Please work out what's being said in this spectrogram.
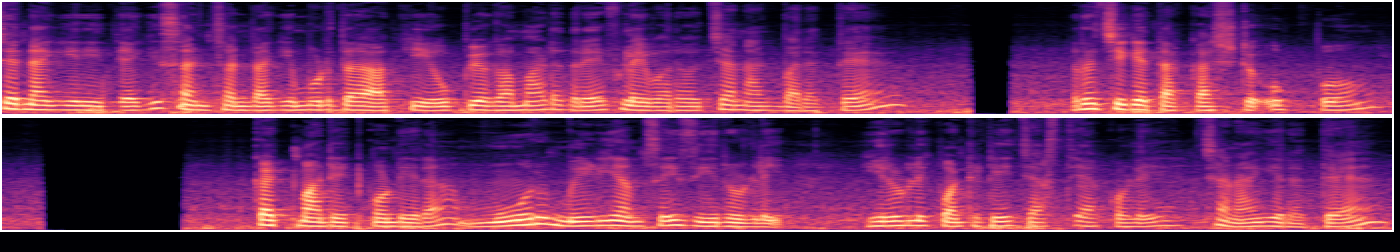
ಚೆನ್ನಾಗಿ ಈ ರೀತಿಯಾಗಿ ಸಣ್ಣ ಸಣ್ಣದಾಗಿ ಮುರಿದು ಹಾಕಿ ಉಪಯೋಗ ಮಾಡಿದ್ರೆ ಫ್ಲೇವರು ಚೆನ್ನಾಗಿ ಬರುತ್ತೆ. ರುಚಿಗೆ ತಕ್ಕಷ್ಟು ಉಪ್ಪು. ಕಟ್ ಮಾಡಿ ಇಟ್ಕೊಂಡಿರೋ ಮೂರು ಮೀಡಿಯಮ್ ಸೈಜ್ ಈರುಳ್ಳಿ. ಈರುಳ್ಳಿ ಕ್ವಾಂಟಿಟಿ ಜಾಸ್ತಿ ಹಾಕ್ಕೊಳ್ಳಿ ಚೆನ್ನಾಗಿರುತ್ತೆ.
